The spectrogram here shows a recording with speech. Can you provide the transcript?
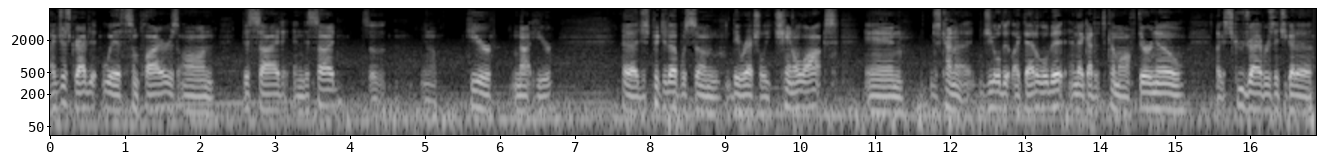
I just grabbed it with some pliers on this side and this side. So, you know, here, not here. Uh, just picked it up with some, they were actually channel locks and just kind of jiggled it like that a little bit and that got it to come off. There are no like screwdrivers that you got to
